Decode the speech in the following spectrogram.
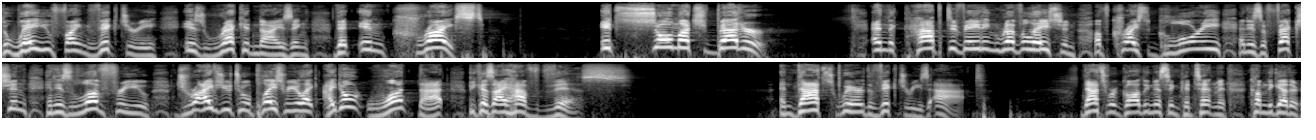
The way you find victory is recognizing that in Christ, it's so much better. And the captivating revelation of Christ's glory and his affection and his love for you drives you to a place where you're like, I don't want that because I have this. And that's where the victory's at. That's where godliness and contentment come together.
